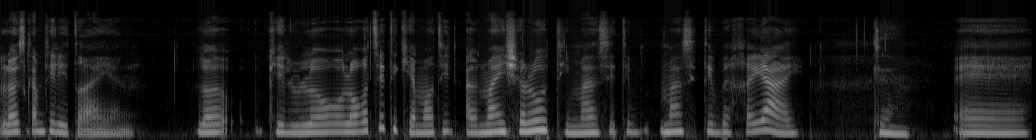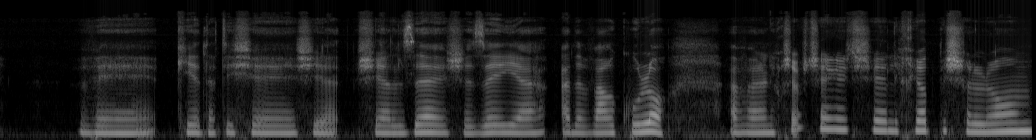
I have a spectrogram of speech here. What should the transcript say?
לא הסכמתי להתראיין. לא, כאילו, לא, לא רציתי, כי אמרתי, על מה ישאלו אותי? מה עשיתי, מה עשיתי בחיי? כן. אה, וכי ידעתי ש, ש, שעל זה, שזה יהיה הדבר כולו. אבל אני חושבת ש, שלחיות בשלום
